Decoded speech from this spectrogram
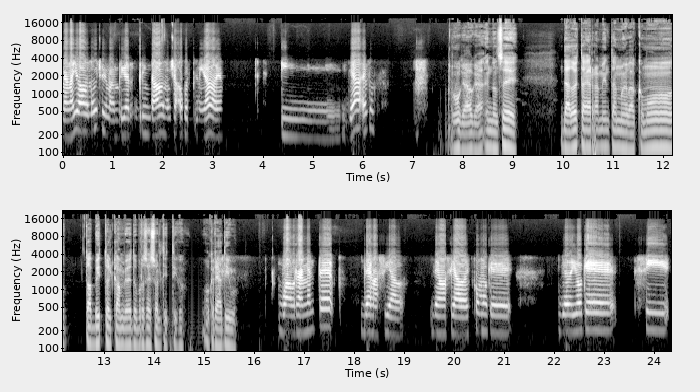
me han ayudado mucho y me han brindado muchas oportunidades. Y ya eso. Ok, ok. Entonces, dado estas herramientas nuevas, ¿cómo tú has visto el cambio de tu proceso artístico o creativo? Wow, realmente demasiado, demasiado. Es como que yo digo que si,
